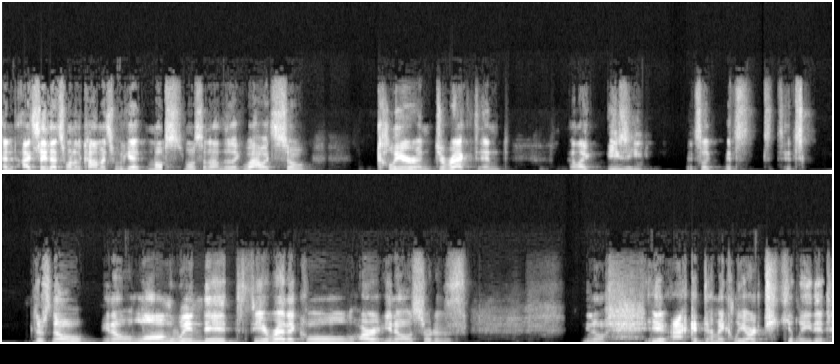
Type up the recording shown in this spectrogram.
And I'd say that's one of the comments we get most most of the time. They're like, "Wow, it's so clear and direct and and like easy." It's like it's it's there's no you know long-winded theoretical art you know sort of you know academically articulated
